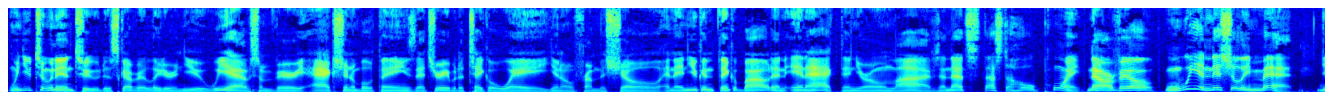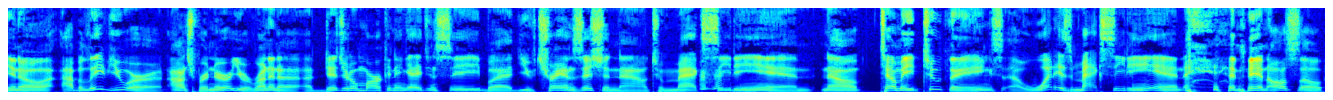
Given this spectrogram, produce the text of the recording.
when you tune into Discover a Leader in You, we have some very actionable things that you're able to take away, you know, from the show, and then you can think about and enact in your own lives, and that's that's the whole point. Now, Arvell, when we initially met, you know, I believe you were an entrepreneur. You were running a, a digital marketing agency, but you've transitioned now to Max mm-hmm. CDN. Now, tell me two things. Uh, what is Max CDN? and then also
